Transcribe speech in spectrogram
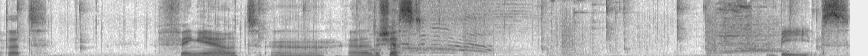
Got that thingy out. Uh, and the chest. Beans.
